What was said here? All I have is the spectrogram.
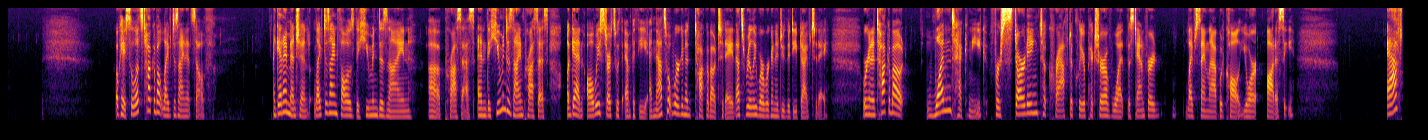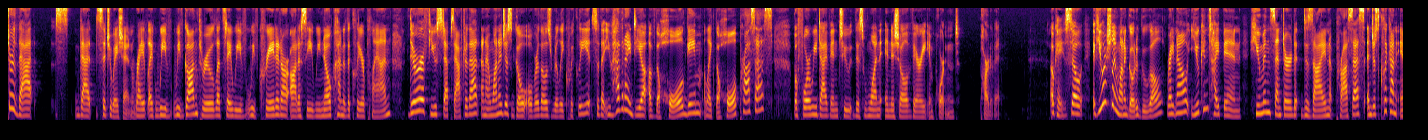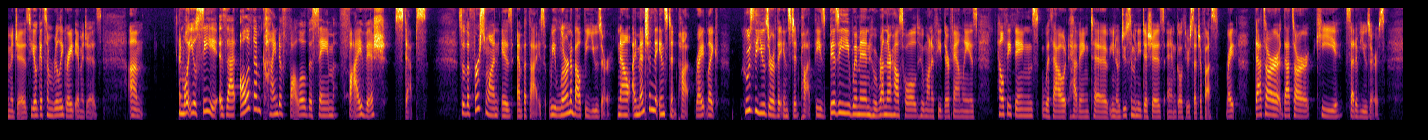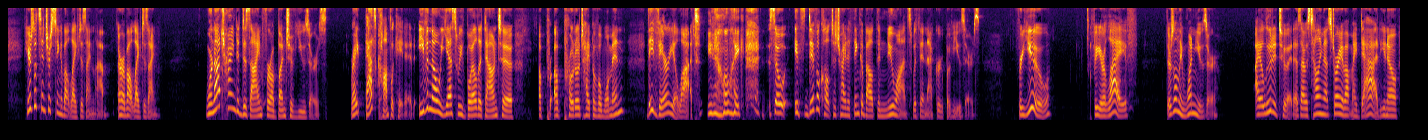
Okay, so let's talk about life design itself. Again, I mentioned life design follows the human design uh, process. And the human design process, again, always starts with empathy. And that's what we're going to talk about today. That's really where we're going to do the deep dive today. We're going to talk about one technique for starting to craft a clear picture of what the Stanford Life Design Lab would call your odyssey. After that that situation, right? Like we've we've gone through, let's say we've we've created our odyssey, we know kind of the clear plan. There are a few steps after that and I want to just go over those really quickly so that you have an idea of the whole game, like the whole process before we dive into this one initial very important part of it. Okay, so if you actually want to go to Google right now, you can type in human centered design process and just click on images. You'll get some really great images. Um, and what you'll see is that all of them kind of follow the same five ish steps. So the first one is empathize. We learn about the user. Now, I mentioned the instant pot, right? Like, who's the user of the instant pot? These busy women who run their household, who want to feed their families healthy things without having to, you know, do so many dishes and go through such a fuss, right? That's our that's our key set of users. Here's what's interesting about Life Design Lab or about life design. We're not trying to design for a bunch of users, right? That's complicated. Even though, yes, we've boiled it down to a, a prototype of a woman, they vary a lot, you know, like, so it's difficult to try to think about the nuance within that group of users. For you, for your life, there's only one user. I alluded to it as I was telling that story about my dad. You know,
